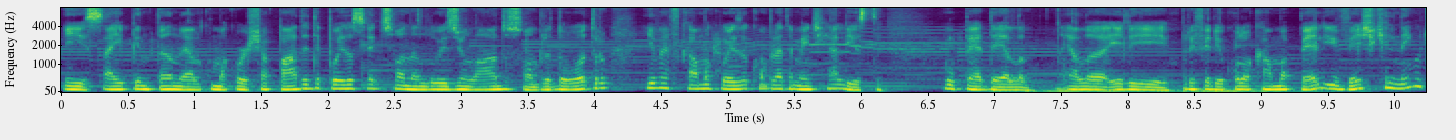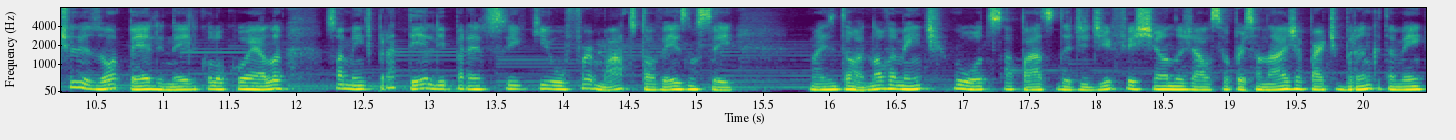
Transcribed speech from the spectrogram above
e sair pintando ela com uma cor chapada e depois você adiciona luz de um lado, sombra do outro e vai ficar uma coisa completamente realista o pé dela, ela, ele preferiu colocar uma pele e vejo que ele nem utilizou a pele, né? Ele colocou ela somente para ter ali, parece que o formato, talvez, não sei. Mas então, ó, novamente, o outro sapato da Didi, fechando já o seu personagem, a parte branca também.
